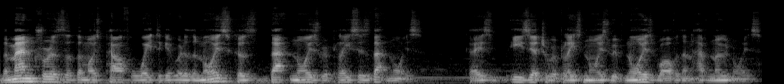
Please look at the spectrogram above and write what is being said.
the mantras are the most powerful way to get rid of the noise because that noise replaces that noise. Okay, it's easier to replace noise with noise rather than have no noise.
